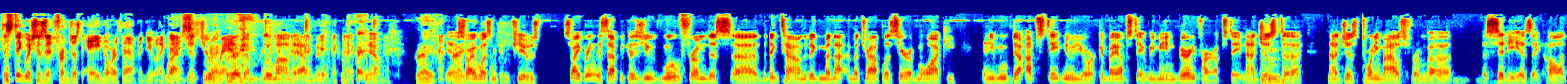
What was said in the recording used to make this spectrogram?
Distinguishes it from just a North Avenue, I Right, guess. just your Right, right. random Bluemound Avenue. Right. Yeah, Right. yeah. right. So I wasn't confused. So I bring this up because you've moved from this uh the big town, the big metropolis here of Milwaukee, and you moved to upstate New York. And by upstate, we mean very far upstate, not just uh not just 20 miles from uh the city as they call it,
